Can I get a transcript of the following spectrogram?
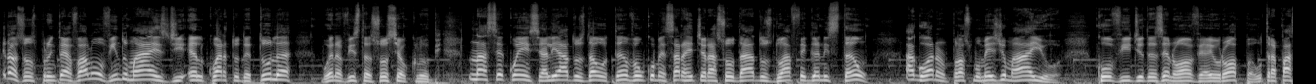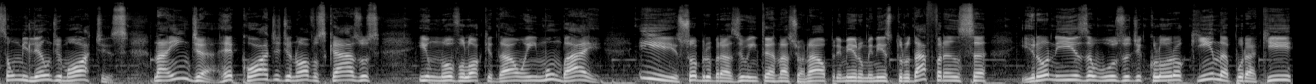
e nós vamos para o intervalo ouvindo mais de El Quarto de Tula, Buena Vista Social Club. Na sequência, aliados da OTAN vão começar a retirar soldados do Afeganistão agora no próximo mês de maio. Covid-19, a Europa ultrapassa um milhão de mortes. Na Índia, recorde de novos casos e um novo lockdown em Mumbai. E sobre o Brasil internacional, primeiro-ministro da França ironiza o uso de cloroquina por aqui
